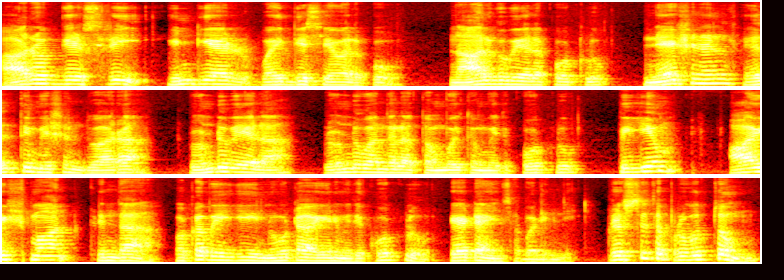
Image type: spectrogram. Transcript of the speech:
ఆరోగ్యశ్రీ ఎన్టీఆర్ వైద్య సేవలకు నాలుగు వేల కోట్లు నేషనల్ హెల్త్ మిషన్ ద్వారా రెండు వేల రెండు వందల తొంభై తొమ్మిది కోట్లు. పిఎం ఆయుష్మాన్ క్రింద ఒక వెయ్యి నూట ఎనిమిది కోట్లు కేటాయించబడింది. ప్రస్తుత ప్రభుత్వం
